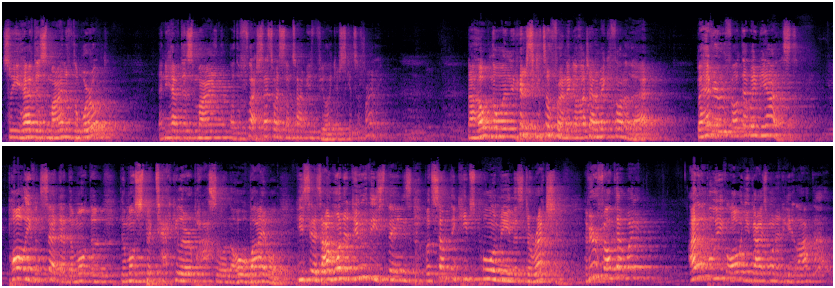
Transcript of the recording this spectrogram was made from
So you have this mind of the world, and you have this mind of the flesh. That's why sometimes you feel like you're schizophrenic. Now, I hope no one here is schizophrenic. I'm not trying to make fun of that. But have you ever felt that way? Be honest. Paul even said that, the, mo- the, the most spectacular apostle in the whole Bible. He says, I want to do these things, but something keeps pulling me in this direction. Have you ever felt that way? I don't believe all you guys wanted to get locked up.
